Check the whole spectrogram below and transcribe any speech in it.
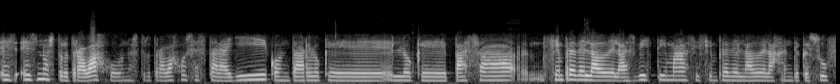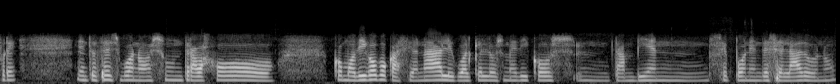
es, es, nuestro trabajo. Nuestro trabajo es estar allí, contar lo que, lo que pasa, siempre del lado de las víctimas y siempre del lado de la gente que sufre. Entonces, bueno, es un trabajo como digo, vocacional, igual que los médicos mm, también se ponen de ese lado, ¿no?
